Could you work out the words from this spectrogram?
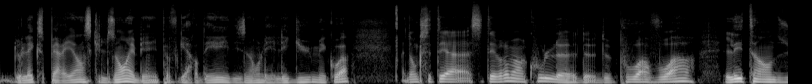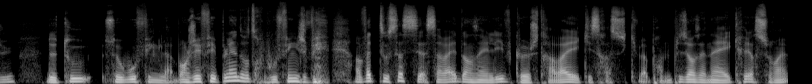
de, l'expérience qu'ils ont, et eh bien, ils peuvent garder, disons, les légumes et quoi. Donc, c'était, euh, vraiment cool de, de pouvoir voir l'étendue de tout ce woofing-là. Bon, j'ai fait plein d'autres woofings. Je vais... En fait, tout ça, ça va être dans un livre que je travaille et qui, sera, qui va prendre plusieurs années à écrire sur, un,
